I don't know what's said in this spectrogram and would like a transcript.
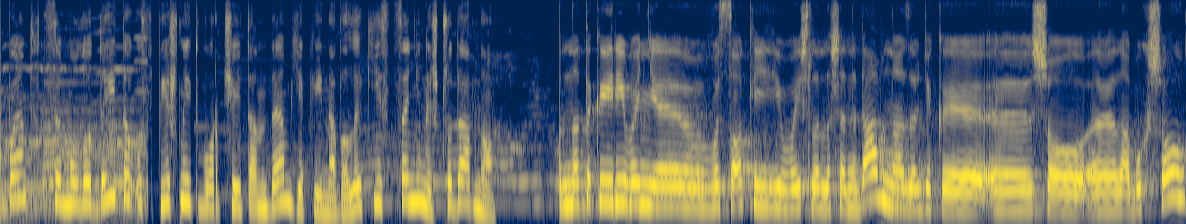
Бенд це молодий та успішний творчий тандем, який на великій сцені нещодавно. На такий рівень е, високий вийшли лише недавно завдяки е, шоу е, Лабух Шоу,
